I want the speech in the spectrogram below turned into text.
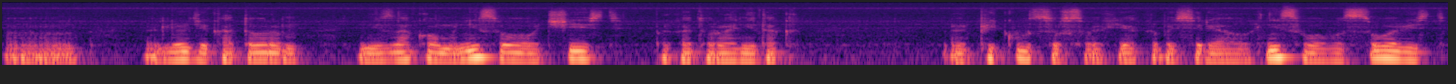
э, люди, которым не знакома ни слово «честь», про которую они так пекутся в своих якобы сериалах, ни слова совесть.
